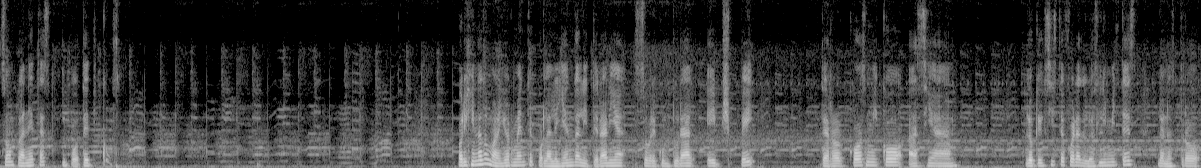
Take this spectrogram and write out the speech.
Son planetas hipotéticos. Originado mayormente por la leyenda literaria sobrecultural HP, terror cósmico hacia lo que existe fuera de los límites de nuestro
